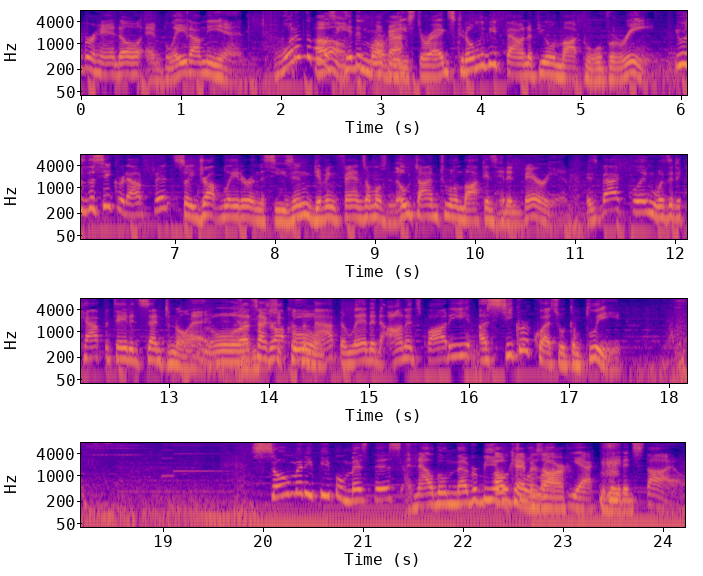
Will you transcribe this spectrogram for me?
fiber handle and blade on the end. One of the most Oh, hidden Marvel okay. Easter eggs could only be found if you unlocked Wolverine. He was the secret outfit, so he dropped later in the season, giving fans almost no time to unlock his hidden variant. His back bling was a decapitated sentinel head. Oh, that's if he actually dropped on the map and landed on its body, a secret quest would complete. So many people missed this, and now they'll never be able Okay, to Bizarre. unlock the activated style.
